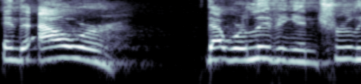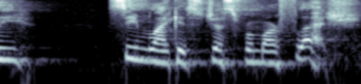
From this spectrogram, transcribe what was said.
in the hour that we're living in truly seem like it's just from our flesh.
